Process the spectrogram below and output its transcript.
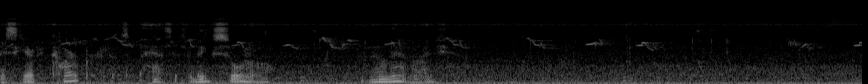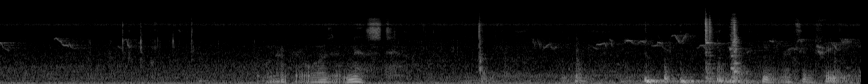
I scared a carp or if it was a bass, it's a big sorrel. I know that much. Whatever it was, it missed. Hmm, that's intriguing.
